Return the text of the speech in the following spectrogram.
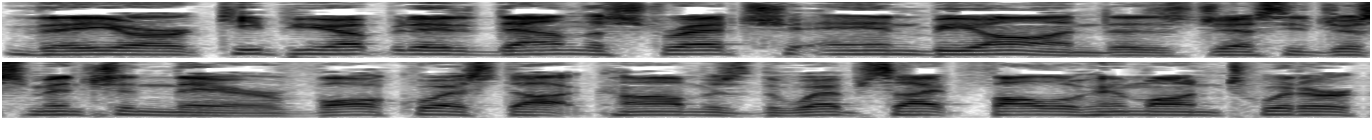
They are keeping you updated down the stretch and beyond, as Jesse just mentioned there. VolQuest.com is the website. Follow him on Twitter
